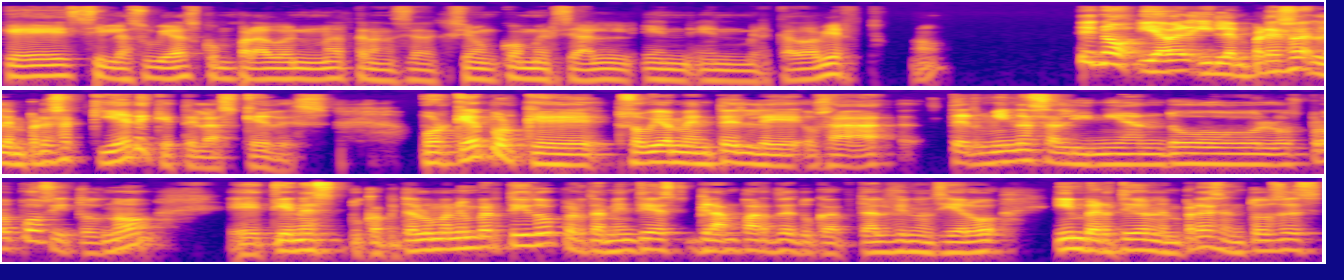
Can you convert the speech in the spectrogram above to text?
que si las hubieras comprado en una transacción comercial en, en mercado abierto, ¿no? Sí, no, y a ver, y la empresa, la empresa quiere que te las quedes. ¿Por qué? Porque pues, obviamente le, o sea, terminas alineando los propósitos, ¿no? Eh, tienes tu capital humano invertido, pero también tienes gran parte de tu capital financiero invertido en la empresa. Entonces,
